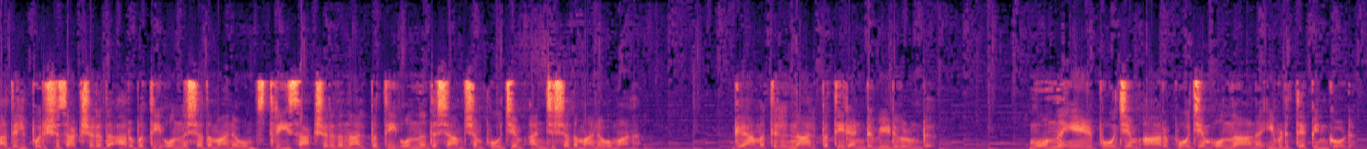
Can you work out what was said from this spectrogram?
അതിൽ പുരുഷ സാക്ഷരത അറുപത്തി ഒന്ന് ശതമാനവും സ്ത്രീ സാക്ഷരത നാൽപ്പത്തി ഒന്ന് ദശാംശം പൂജ്യം അഞ്ച് ശതമാനവുമാണ്. ഗ്രാമത്തിൽ നാൽപ്പത്തി രണ്ട് വീടുകളുണ്ട്. മൂന്ന് ഏഴ് പൂജ്യം ആറ് പൂജ്യം ഒന്ന് ആണ് ഇവിടുത്തെ പിൻകോഡ്.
